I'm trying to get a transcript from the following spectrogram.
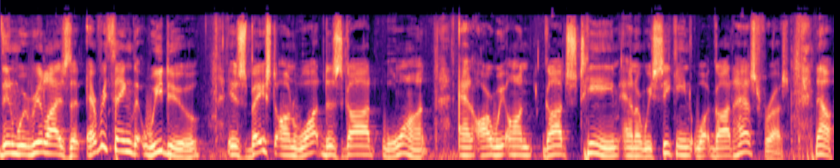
then we realize that everything that we do is based on what does God want, and are we on God's team, and are we seeking what God has for us? Now,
